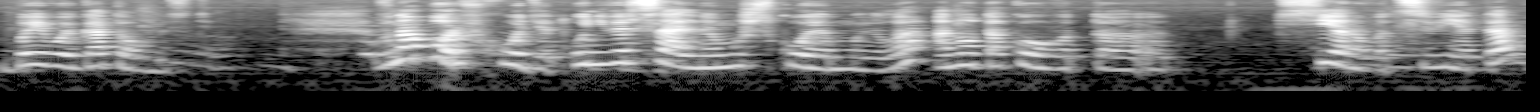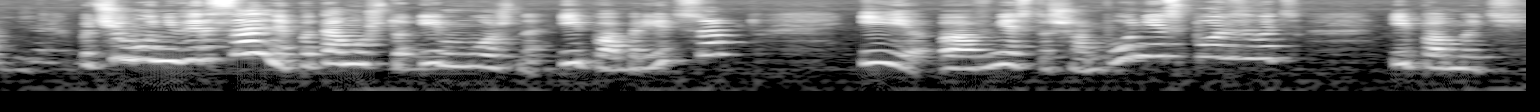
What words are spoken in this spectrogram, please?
боевой готовности. В набор входит универсальное мужское мыло, оно такого вот э, серого цвета. Почему универсальное? Потому что им можно и побриться, и э, вместо шампуня использовать, и помыть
